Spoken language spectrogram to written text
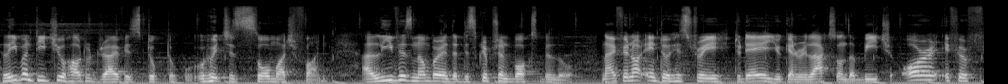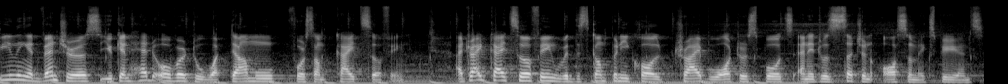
He'll even teach you how to drive his tuk-tuk, which is so much fun. I'll leave his number in the description box below. Now if you're not into history, today you can relax on the beach or if you're feeling adventurous, you can head over to Watamu for some kite surfing. I tried kite surfing with this company called Tribe Water Sports and it was such an awesome experience.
